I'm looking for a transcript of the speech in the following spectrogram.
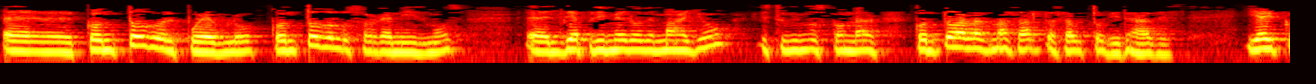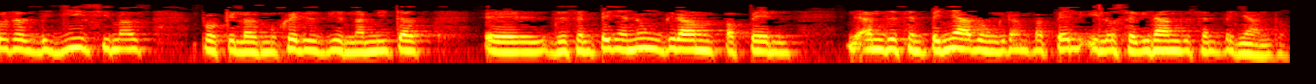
eh, con todo el pueblo, con todos los organismos. El día primero de mayo estuvimos con, con todas las más altas autoridades y hay cosas bellísimas porque las mujeres vietnamitas eh, desempeñan un gran papel han desempeñado un gran papel y lo seguirán desempeñando.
